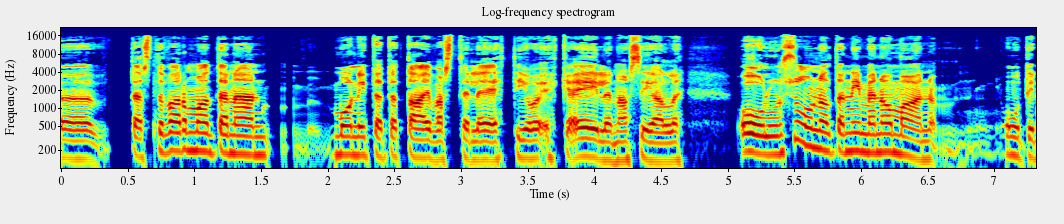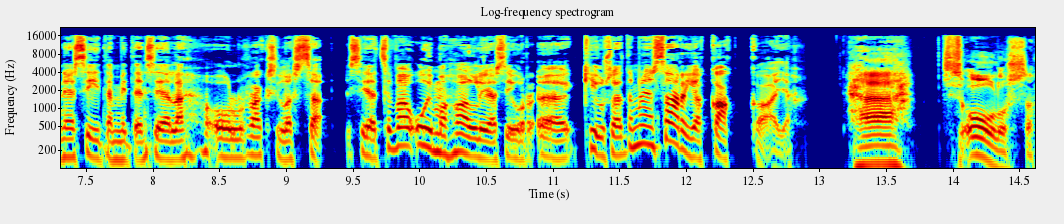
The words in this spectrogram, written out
Ö, tästä varmaan tänään moni tätä taivastelee, ehti jo ehkä eilen asialle. Oulun suunnalta nimenomaan uutinen siitä, miten siellä Oulun Raksilassa sijaitseva uimahallia siur- ö, kiusaa tämmöinen sarjakakkaaja. Häh? Siis Oulussa.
